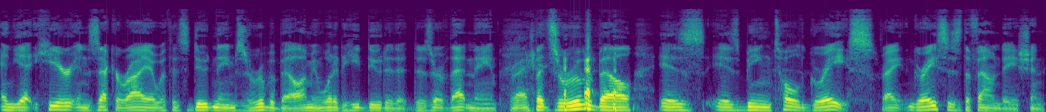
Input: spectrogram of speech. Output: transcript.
And yet here in Zechariah with this dude named Zerubbabel, I mean, what did he do to deserve that name? Right. But Zerubbabel is is being told grace, right? Grace is the foundation.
